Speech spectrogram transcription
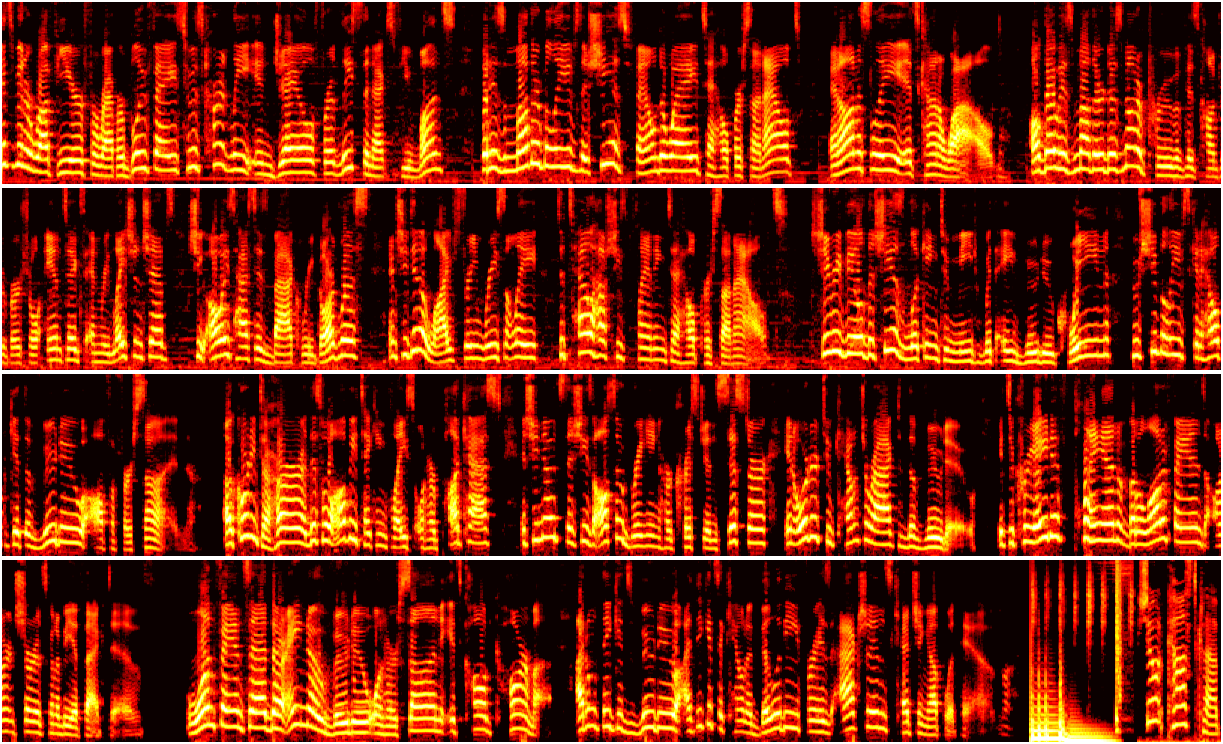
It's been a rough year for rapper Blueface, who is currently in jail for at least the next few months, but his mother believes that she has found a way to help her son out, and honestly, it's kinda wild. Although his mother does not approve of his controversial antics and relationships, she always has his back regardless, and she did a live stream recently to tell how she's planning to help her son out. She revealed that she is looking to meet with a voodoo queen who she believes can help get the voodoo off of her son. According to her, this will all be taking place on her podcast, and she notes that she's also bringing her Christian sister in order to counteract the voodoo. It's a creative plan, but a lot of fans aren't sure it's going to be effective. One fan said, There ain't no voodoo on her son, it's called karma. I don't think it's voodoo. I think it's accountability for his actions catching up with him. Short Cast Club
